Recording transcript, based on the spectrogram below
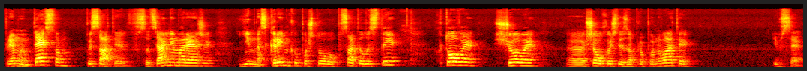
Прямим текстом писати в соціальні мережі, їм на скриньку поштову, писати листи, хто ви, що ви, е, що ви хочете запропонувати, і все.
